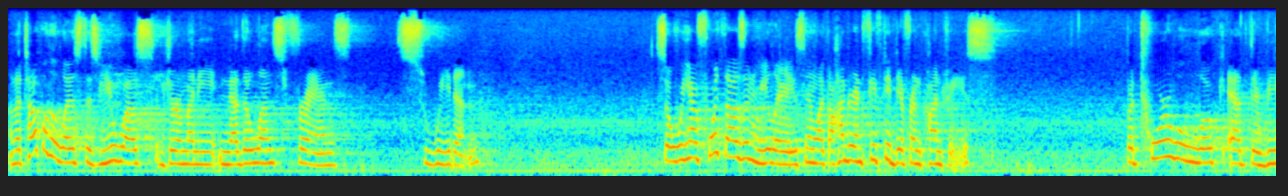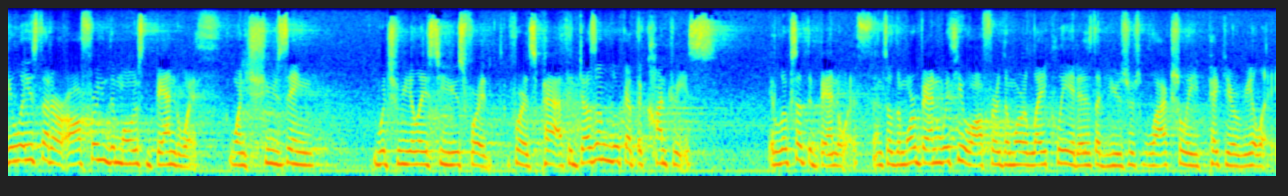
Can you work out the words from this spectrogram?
On the top of the list is US, Germany, Netherlands, France, Sweden. So we have 4,000 relays in like 150 different countries. But Tor will look at the relays that are offering the most bandwidth when choosing which relays to use for, it, for its path. It doesn't look at the countries. It looks at the bandwidth. And so the more bandwidth you offer, the more likely it is that users will actually pick your relay.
